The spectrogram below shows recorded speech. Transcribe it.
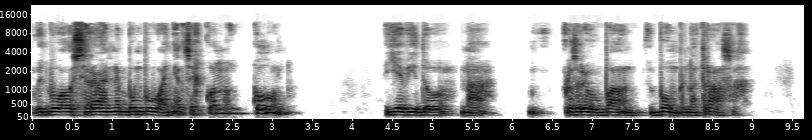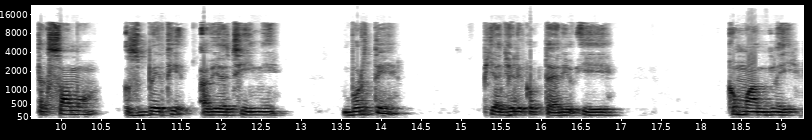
відбувалося реальне бомбування цих колон. Є відео на розрив бомб на трасах. Так само збиті авіаційні борти, п'ять гелікоптерів і командний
